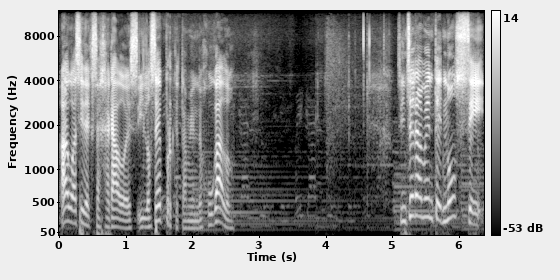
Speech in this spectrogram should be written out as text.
Algo así de exagerado es, y lo sé porque también lo he jugado. Sinceramente no sé,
